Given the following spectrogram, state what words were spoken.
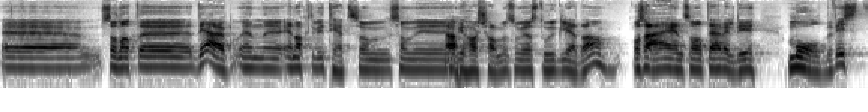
Eh, sånn at eh, det er en, en aktivitet som, som vi, Ja. vi har sammen, som vi har stor glede av. Og så er jeg en sånn at jeg er veldig målbevisst.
